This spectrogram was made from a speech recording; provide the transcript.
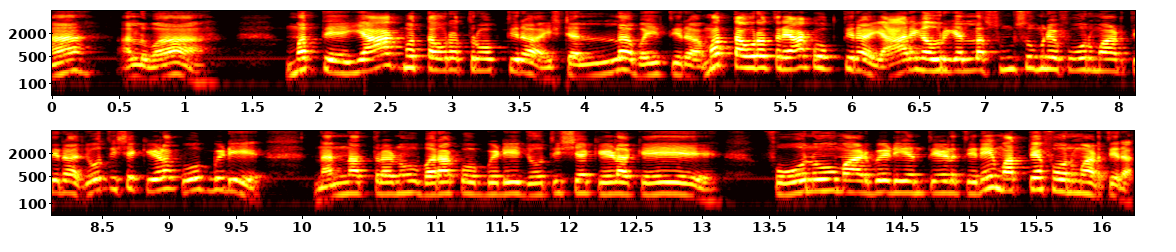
ಹಾಂ ಅಲ್ವಾ? ಮತ್ತೆ ಯಾಕೆ ಮತ್ತೆ ಅವ್ರ ಹತ್ರ ಹೋಗ್ತೀರಾ? ಇಷ್ಟೆಲ್ಲ ಬೈತೀರಾ. ಮತ್ತೆ ಅವ್ರ ಹತ್ರ ಯಾಕೆ ಹೋಗ್ತೀರಾ? ಯಾರಿಗೆ ಅವ್ರಿಗೆಲ್ಲ ಸುಮ್ಮ ಸುಮ್ಮನೆ ಫೋನ್ ಮಾಡ್ತೀರಾ? ಜ್ಯೋತಿಷ್ಯ ಕೇಳಕ್ಕೆ ಹೋಗ್ಬೇಡಿ. ನನ್ನ ಹತ್ರನೂ ಬರಕ್ಕೆ ಹೋಗ್ಬೇಡಿ. ಜ್ಯೋತಿಷ್ಯ ಕೇಳಕ್ಕೆ ಫೋನು ಮಾಡಬೇಡಿ ಅಂತ ಹೇಳ್ತೀನಿ. ಮತ್ತೆ ಫೋನ್ ಮಾಡ್ತೀರಾ?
